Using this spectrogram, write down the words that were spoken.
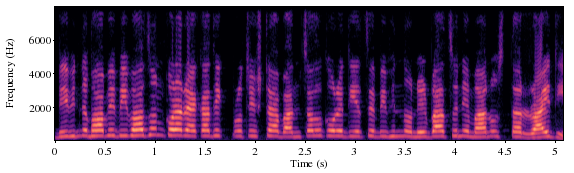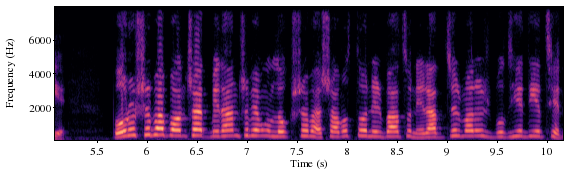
বিভিন্নভাবে বিভাজন করার একাধিক প্রচেষ্টা বানচাল করে দিয়েছে বিভিন্ন নির্বাচনে মানুষ তার রায় দিয়ে। পৌরসভা, পঞ্চায়েত, বিধানসভা এবং লোকসভা সমস্ত নির্বাচনে রাজ্যের মানুষ বুঝিয়ে দিয়েছেন,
